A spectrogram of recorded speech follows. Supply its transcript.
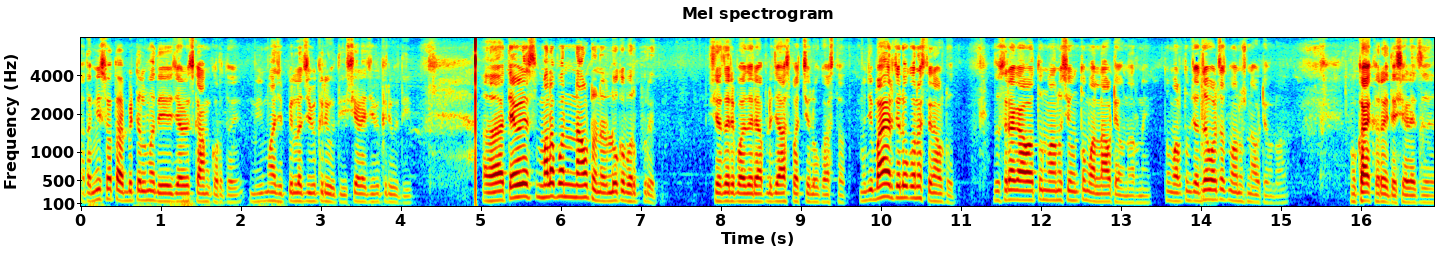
आता मी स्वतः बिटलमध्ये ज्यावेळेस काम करतो आहे मी माझी पिल्लाची विक्री होती शेळ्याची विक्री होती. त्यावेळेस मला पण नाव ठेवणार लोक भरपूर आहेत. शेजारी पाजारी आपले जे आसपासचे लोक असतात. म्हणजे बाहेरचे लोक नसते नाव ठेवत. दुसऱ्या गावातून माणूस येऊन तुम्हाला नाव ठेवणार नाही. तुम्हाला तुमच्या जवळचाच माणूस नाव ठेवणार. मग काय खरं आहे त्या शेळ्याचं?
